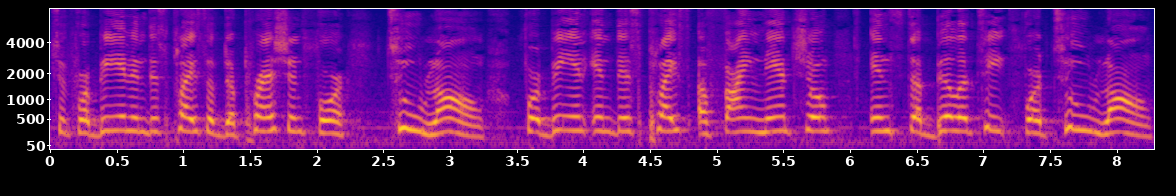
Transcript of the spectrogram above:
to, for being in this place of depression for too long, for being in this place of financial instability for too long,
